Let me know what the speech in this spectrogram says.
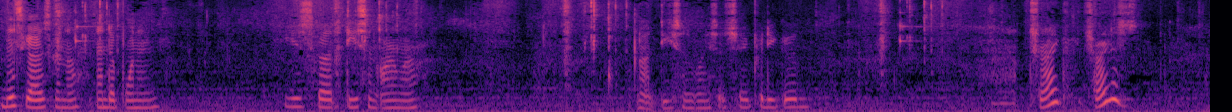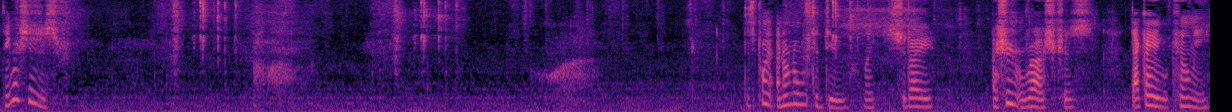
This guy's gonna end up winning. He's got decent armor. Not decent, I should say, pretty good. Should I, should I just... I think I should just this point, I don't know what to do. Like, should I... I shouldn't rush, because that guy will kill me.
